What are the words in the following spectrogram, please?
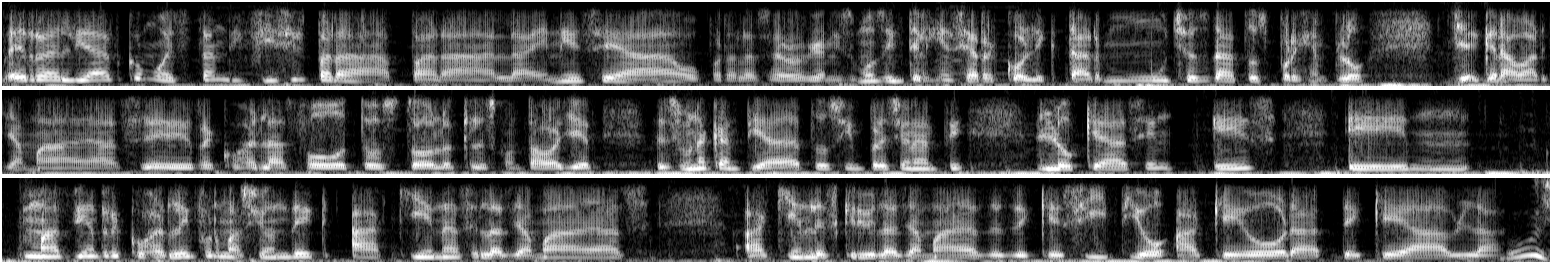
en realidad, como es tan difícil para, para la NSA o para los organismos de inteligencia recolectar muchos datos, por ejemplo, grabar llamadas, eh, recoger las fotos, todo lo que les contaba ayer, es una cantidad de datos impresionante. Lo que hacen es eh, más bien recoger la información de a quién hace las llamadas, a quién le escribe las llamadas, desde qué sitio, a qué hora, de qué habla. Uy,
